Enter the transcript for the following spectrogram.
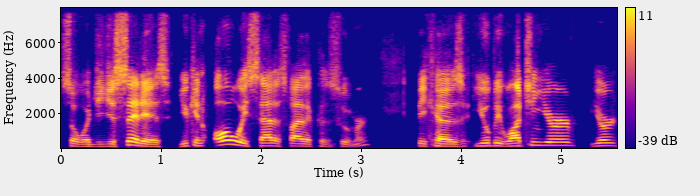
So what you just said is you can always satisfy the consumer because you'll be watching your your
